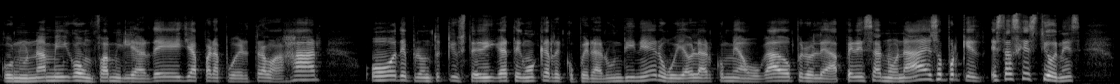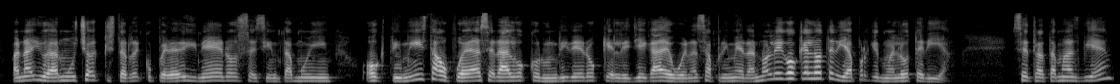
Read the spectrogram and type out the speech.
con un amigo o un familiar de ella para poder trabajar o de pronto que usted diga tengo que recuperar un dinero, voy a hablar con mi abogado, pero le da pereza, no, nada de eso, porque estas gestiones van a ayudar mucho a que usted recupere dinero, se sienta muy optimista o puede hacer algo con un dinero que le llega de buenas a primeras. No le digo que es lotería porque no es lotería. Se trata más bien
